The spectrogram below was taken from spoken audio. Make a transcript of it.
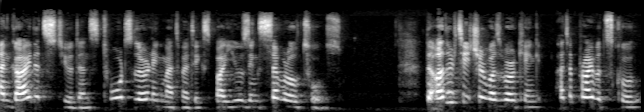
and guided students towards learning mathematics by using several tools. The other teacher was working at a private school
